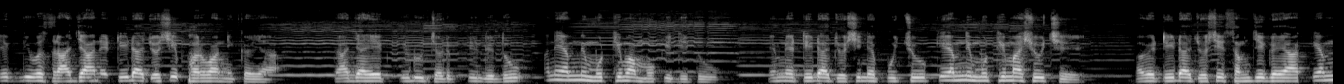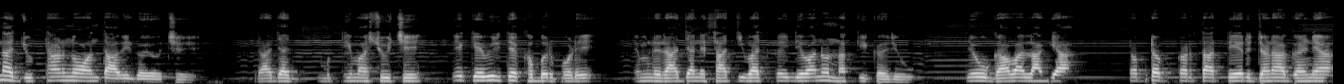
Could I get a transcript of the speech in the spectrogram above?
એક દિવસ રાજા અને ટીડા જોશી ફરવા નીકળ્યા. રાજાએ એક કીડું ઝડપી લીધું અને એમની મુઠ્ઠીમાં મૂકી દીધું. એમને ટીડા જોશીને પૂછ્યું કે એમની મુઠ્ઠીમાં શું છે? હવે ટીડા જોશી સમજી ગયા કે એમના જુઠ્ઠાણનો અંત આવી ગયો છે. રાજા મુઠ્ઠીમાં શું છે એ કેવી રીતે ખબર પડે? એમણે રાજાને સાચી વાત કહી દેવાનું નક્કી કર્યું. તેઓ ગાવા લાગ્યા. ટપ ટપ કરતા તેર જણા ગણ્યા.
